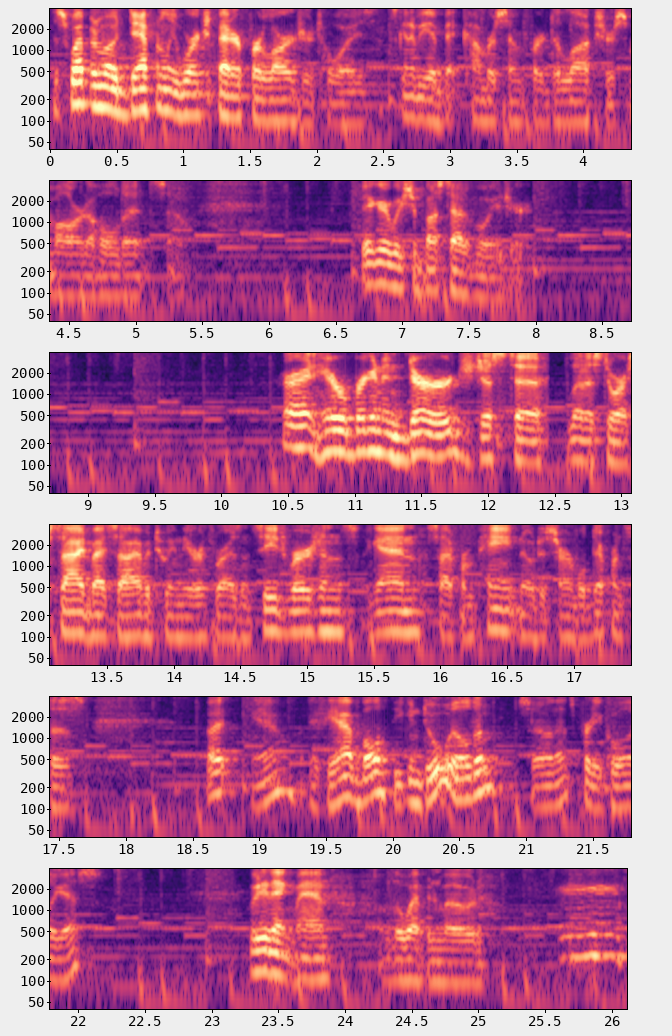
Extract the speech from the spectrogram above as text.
this weapon mode definitely works better for larger toys. It's going to be a bit cumbersome for deluxe or smaller to hold it, so figure we should bust out a Voyager. Alright, here we're bringing in Dirge just to let us do our side-by-side between the Earthrise and Siege versions. Again, aside from paint, no discernible differences. But, you know, if you have both, you can dual wield them, so that's pretty cool, I guess. What do you think, man, of the weapon mode? Mm,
